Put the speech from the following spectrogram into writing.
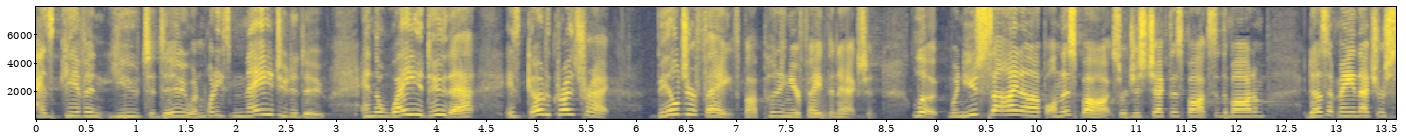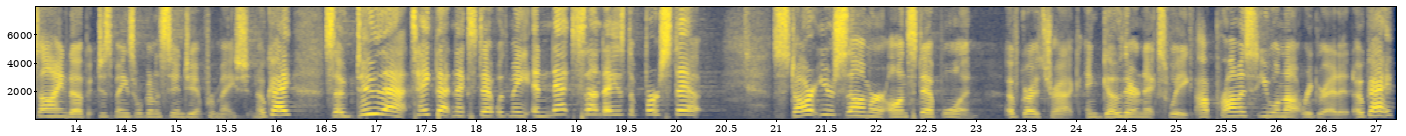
has given you to do and what He's made you to do? And the way you do that is go to Growth Track. Build your faith by putting your faith in action. Look, when you sign up on this box or just check this box at the bottom, it doesn't mean that you're signed up. It just means we're going to send you information, okay? So do that. Take that next step with me. And next Sunday is the first step. Start your summer on step one of Growth Track and go there next week. I promise you will not regret it, okay?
